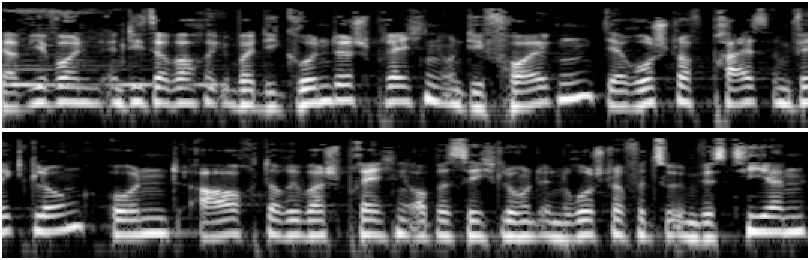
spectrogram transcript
Ja, wir wollen in dieser Woche über die Gründe sprechen und die Folgen der Rohstoffpreisentwicklung und auch darüber sprechen, ob es sich lohnt, in Rohstoffe zu investieren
